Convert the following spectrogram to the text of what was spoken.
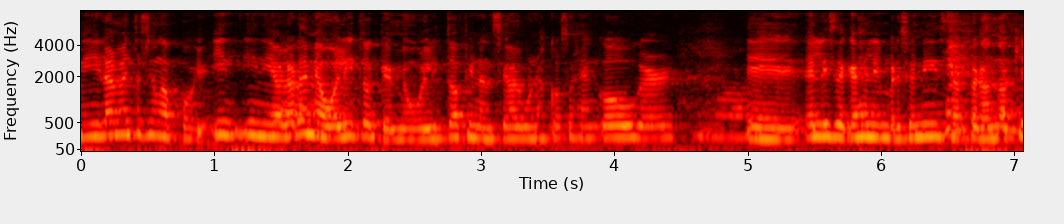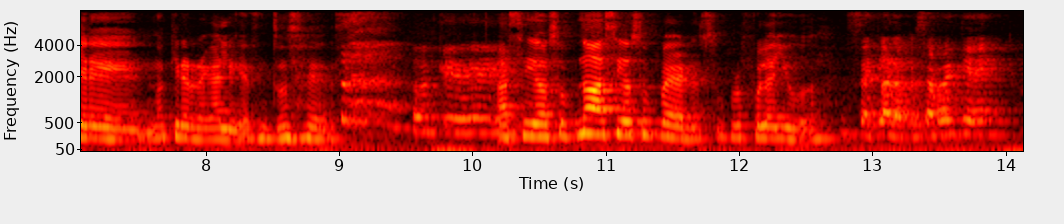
y realmente es un apoyo. Y, y ni hablar de mi abuelito, que mi abuelito ha financiado algunas cosas en Google. Wow. Eh, él dice que es el inversionista, pero no quiere, no quiere regalías. Entonces, Ok. ha sido, no, ha sido súper, súper full ayuda. O sea, claro, a pesar de que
